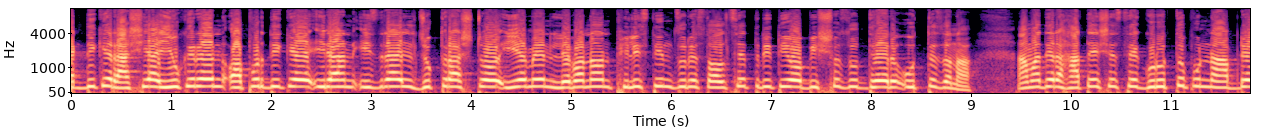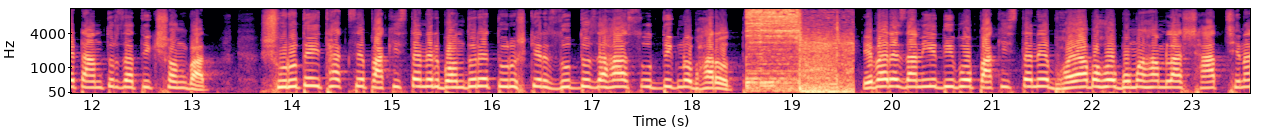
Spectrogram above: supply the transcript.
একদিকে রাশিয়া, ইউক্রেন, অপরদিকে ইরান, ইসরায়েল, যুক্তরাষ্ট্র, ইয়েমেন, লেবানন, ফিলিস্তিন জুড়ে চলছে তৃতীয় বিশ্বযুদ্ধের উত্তেজনা। আমাদের হাতে এসেছে গুরুত্বপূর্ণ আপডেট আন্তর্জাতিক সংবাদ। শুরুতেই থাকছে পাকিস্তানের বন্দরে তুরস্কের যুদ্ধজাহাজ উদ্বিগ্ন ভারত। এবারে জানিয়ে দিব পাকিস্তানে ভয়াবহ বোমা হামলা সাত সেনা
